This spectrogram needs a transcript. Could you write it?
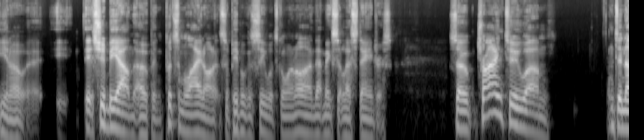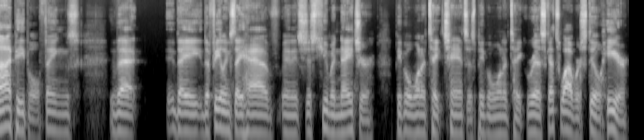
you know, it should be out in the open. Put some light on it so people can see what's going on. That makes it less dangerous. So trying to um, deny people things that they the feelings they have and it's just human nature people want to take chances people want to take risks that's why we're still here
